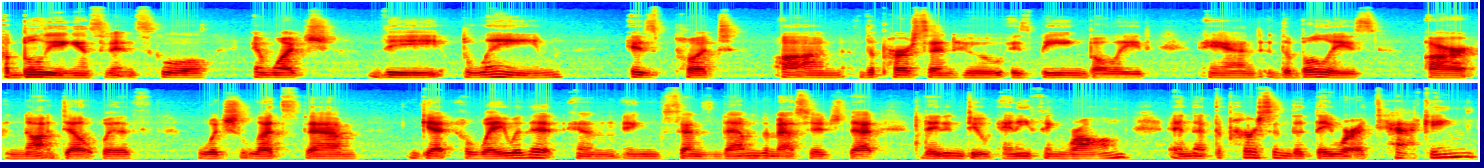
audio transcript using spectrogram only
a bullying incident in school in which the blame is put on the person who is being bullied and the bullies are not dealt with, which lets them get away with it and, and, sends them the message that they didn't do anything wrong and that the person that they were attacking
